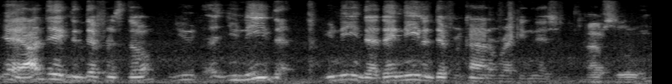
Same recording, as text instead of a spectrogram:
yeah, I dig the difference though. You uh, you need that. You need that. They need a different kind of recognition. Absolutely.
